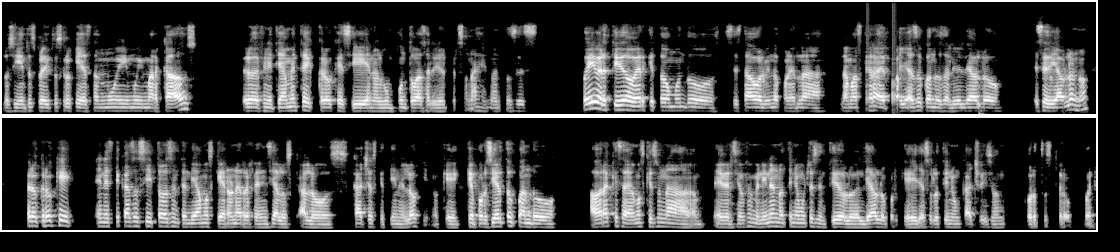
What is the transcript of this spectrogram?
los siguientes proyectos creo que ya están muy, muy marcados, pero definitivamente creo que sí en algún punto va a salir el personaje, ¿no? Entonces, fue divertido ver que todo el mundo se estaba volviendo a poner la, la máscara de payaso cuando salió el diablo, ese diablo, ¿no? Pero creo que en este caso sí todos entendíamos que era una referencia a los, a los cachos que tiene Loki, ¿no? Que, que por cierto, cuando, ahora que sabemos que es una eh, versión femenina, no tiene mucho sentido lo del diablo, porque ella solo tiene un cacho y son cortos, pero bueno,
